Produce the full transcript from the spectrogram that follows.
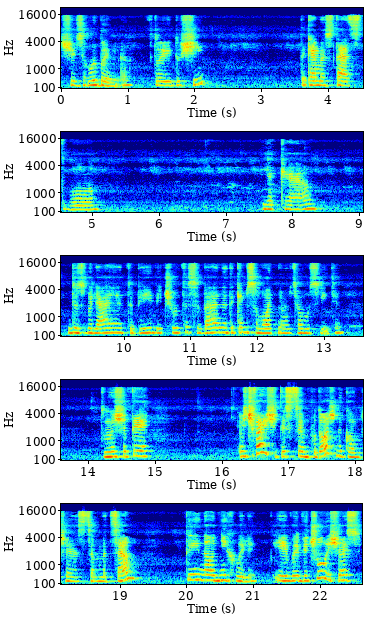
щось глибинне в твоїй душі. Таке мистецтво, яке дозволяє тобі відчути себе не таким самотнім у цьому світі. Тому що ти відчуваєш, що ти з цим художником чи з цим митцем, ти на одній хвилі. І ви відчули щось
